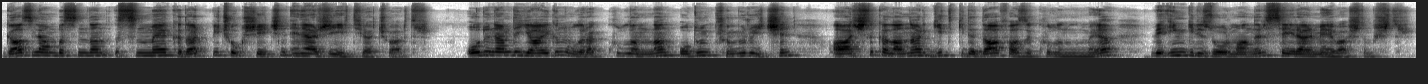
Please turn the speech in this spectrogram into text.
gaz lambasından ısınmaya kadar birçok şey için enerjiye ihtiyaç vardır. O dönemde yaygın olarak kullanılan odun kömürü için ağaçlık alanlar gitgide daha fazla kullanılmaya ve İngiliz ormanları seyrelmeye başlamıştır.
